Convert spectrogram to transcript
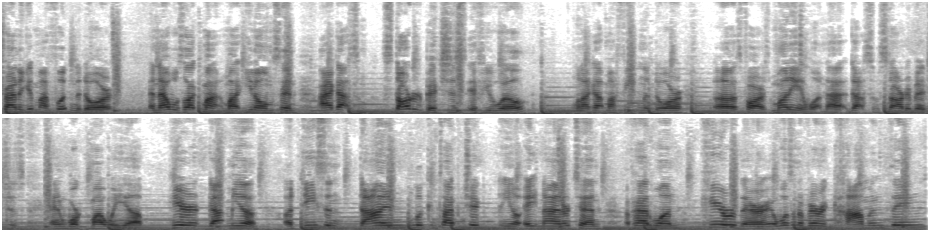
trying to get my foot in the door. And that was like my, my you know what I'm saying? I got some starter bitches, if you will, when I got my feet in the door uh, as far as money and whatnot. Got some starter bitches and worked my way up. Here, got me a, a decent dime looking type of chick, you know, eight, nine, or 10. I've had one here or there. It wasn't a very common thing,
